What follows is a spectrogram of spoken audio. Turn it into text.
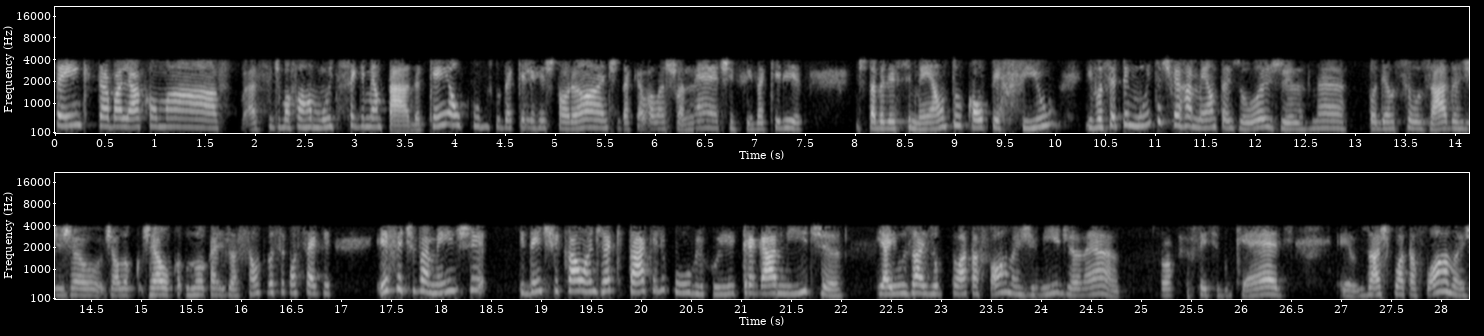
tem que trabalhar com uma, assim, de uma forma muito segmentada. Quem é o público daquele restaurante, daquela lanchonete, enfim, daquele estabelecimento, qual o perfil, e você tem muitas ferramentas hoje, né, podendo ser usadas de geo, geolocalização, que você consegue efetivamente identificar onde é que está aquele público e entregar a mídia, e aí usar as plataformas de mídia, né, Facebook Ads, usar as plataformas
